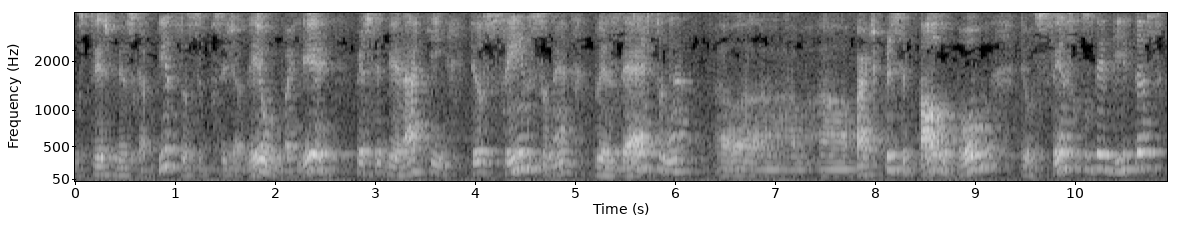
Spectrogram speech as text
Os três primeiros capítulos, se você já leu, vai ler, perceberá que tem o censo né, do exército, né, a, a, a parte principal do povo, tem o censo dos levitas,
